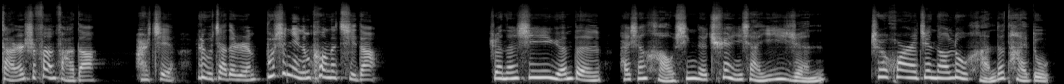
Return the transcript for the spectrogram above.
打人是犯法的，而且陆家的人不是你能碰得起的。阮南希原本还想好心的劝一下伊人，这会儿见到鹿晗的态度，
